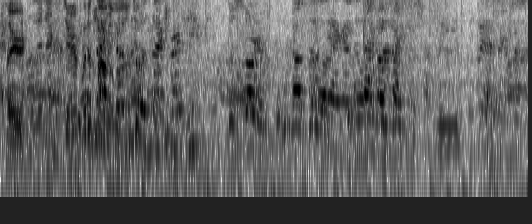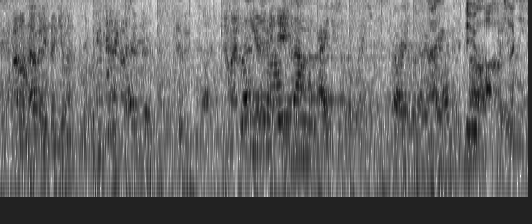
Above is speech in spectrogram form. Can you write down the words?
Sir, for the next turn for the follow-up. The starter is a Godzilla. Attack on anything, you win. Am I looking at the gate? do pop for six.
